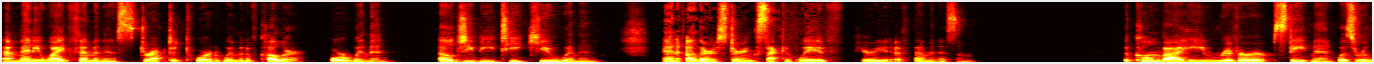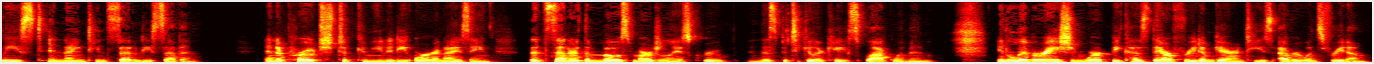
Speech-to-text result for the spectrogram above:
that many white feminists directed toward women of color, poor women, LGBTQ women, and others during second wave period of feminism. The Combahee River Statement was released in 1977, an approach to community organizing that centered the most marginalized group, in this particular case, Black women, in liberation work because their freedom guarantees everyone's freedom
